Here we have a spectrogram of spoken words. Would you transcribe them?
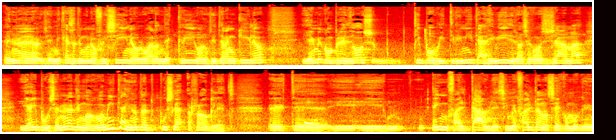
en una... En mi casa tengo una oficina, un lugar donde escribo, donde estoy tranquilo, y ahí me compré dos tipos vitrinitas de vidrio, no sé cómo se llama, y ahí puse, en una tengo gomitas y en otra puse rocklets. Este, y, y es infaltable, si me falta, no sé, como que,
